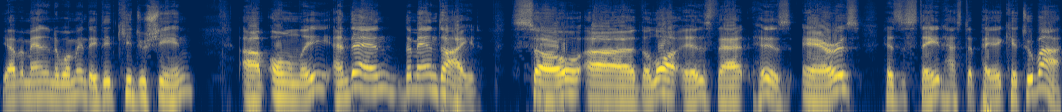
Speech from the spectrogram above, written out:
You have a man and a woman, they did kiddushin um, only, and then the man died. So uh, the law is that his heirs, his estate, has to pay a ketubah,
